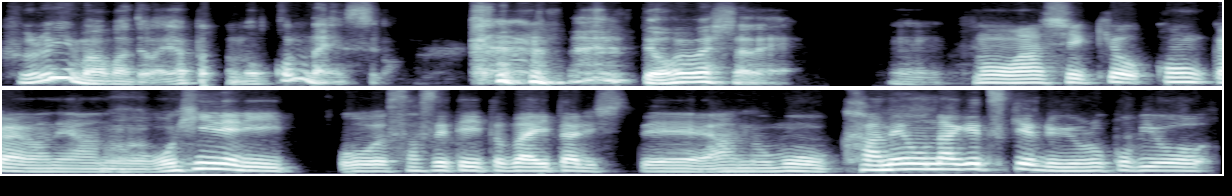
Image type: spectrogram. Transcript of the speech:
古いままではやっぱ残んないんですよ。って思いましたね。うん、もう私、今日、今回はね、あの、うんおひねりをさせていただいたりして、うんあの、もう金を投げつける喜びを、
